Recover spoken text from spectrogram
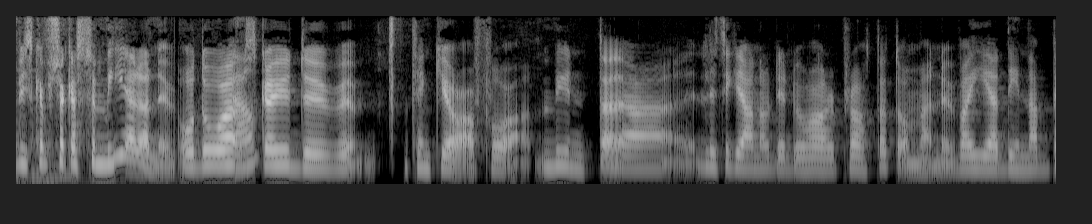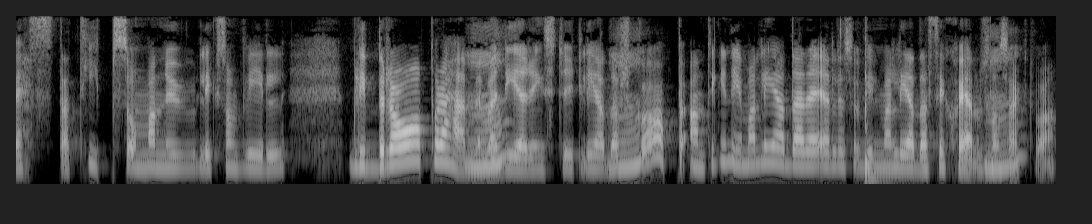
Vi ska försöka summera nu och då ja. ska ju du, tänker jag, få mynta lite grann av det du har pratat om här nu. Vad är dina bästa tips om man nu liksom vill bli bra på det här med mm. värderingsstyrt ledarskap? Mm. Antingen är man ledare eller så vill man leda sig själv som mm. sagt var.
